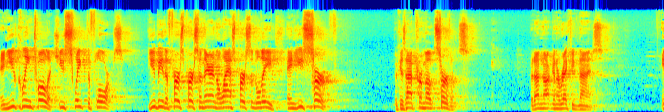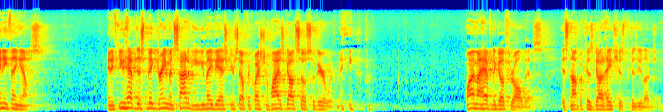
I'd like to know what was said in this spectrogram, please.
And you clean toilets. You sweep the floors. You be the first person there and the last person to leave. And you serve. Because I promote servants but I'm not going to recognize anything else. And if you have this big dream inside of you, you may be asking yourself the question, why is God so severe with me? why am I having to go through all this? It's not because God hates you, it's because He loves you.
